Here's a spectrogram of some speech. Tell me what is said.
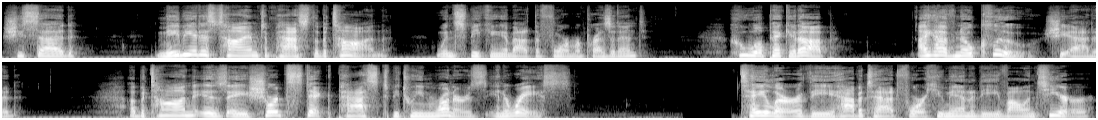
She said, Maybe it is time to pass the baton when speaking about the former president. Who will pick it up? I have no clue, she added. A baton is a short stick passed between runners in a race. Taylor, the Habitat for Humanity volunteer,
